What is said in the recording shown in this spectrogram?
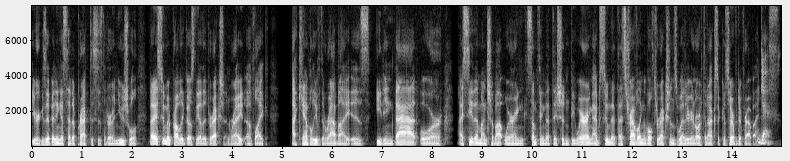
you're exhibiting a set of practices that are unusual. But I assume it probably goes in the other direction, right? Of like, I can't believe the rabbi is eating that, or I see them on Shabbat wearing something that they shouldn't be wearing. I assume that that's traveling in both directions, whether you're an Orthodox or conservative rabbi. Yes.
